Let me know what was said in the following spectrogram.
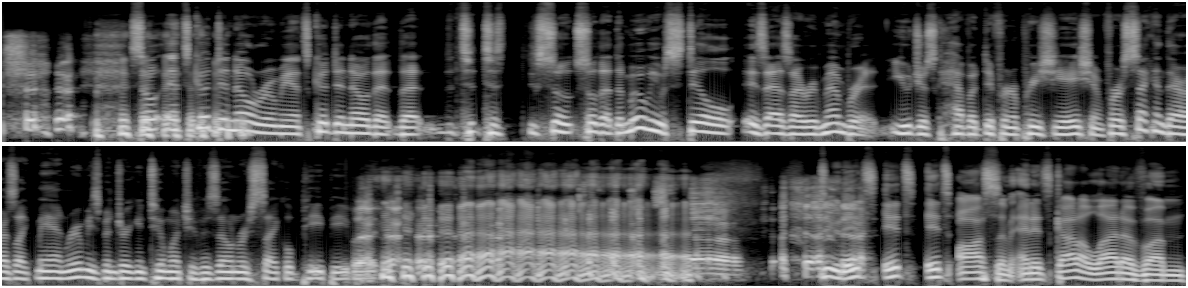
so it's good to know, Rumi. It's good to know that that to, to, so so that the movie was still is as I remember it. You just have a different appreciation. For a second there, I was like, man, Rumi's been drinking too much of his own recycled pee pee. But dude it's it's it's awesome and it's got a lot of um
